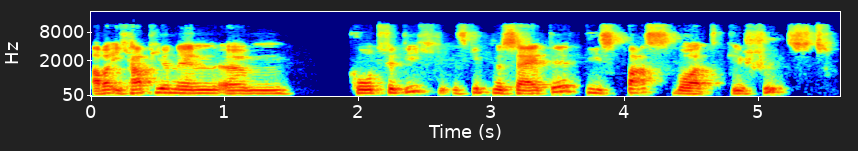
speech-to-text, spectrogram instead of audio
Aber ich habe hier einen ähm, Code für dich. Es gibt eine Seite, die ist passwortgeschützt.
